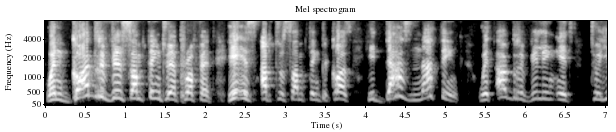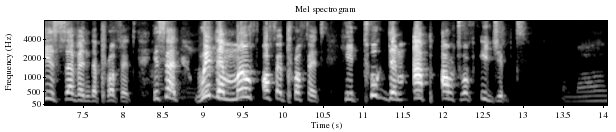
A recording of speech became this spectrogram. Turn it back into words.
when God reveals something to a prophet, he is up to something because he does nothing without revealing it to his servant, the prophet. He said, with the mouth of a prophet, he took them up out of Egypt. Amen.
